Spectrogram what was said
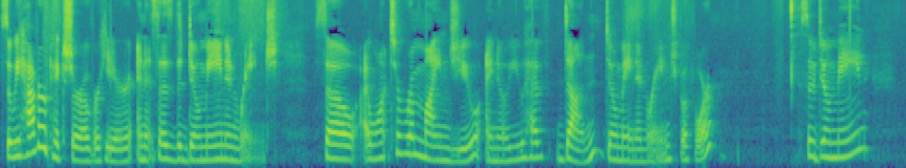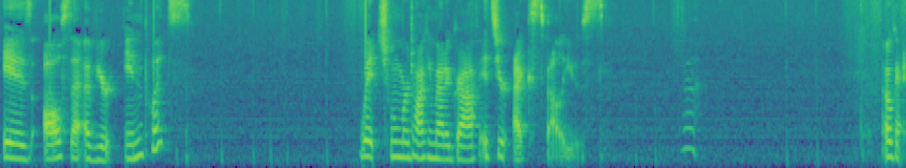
so we have our picture over here and it says the domain and range. So, I want to remind you I know you have done domain and range before. So, domain is all set of your inputs, which, when we're talking about a graph, it's your x values. Okay,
